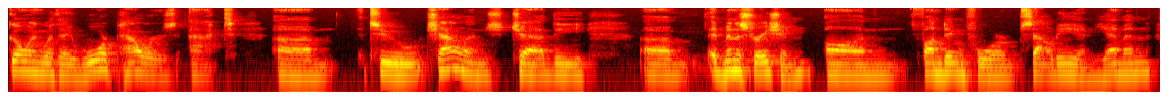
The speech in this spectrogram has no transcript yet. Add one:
going with a War Powers Act um, to challenge Chad the um, administration on funding for Saudi and Yemen,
